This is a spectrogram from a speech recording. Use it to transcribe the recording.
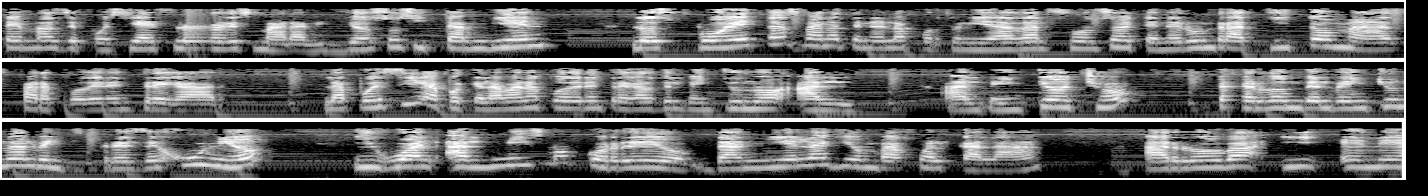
temas de poesía y flores maravillosos. Y también los poetas van a tener la oportunidad, Alfonso, de tener un ratito más para poder entregar la poesía, porque la van a poder entregar del 21 al, al 28, perdón, del 21 al 23 de junio, igual al mismo correo, daniela-alcalá, arroba inah.gov.mx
